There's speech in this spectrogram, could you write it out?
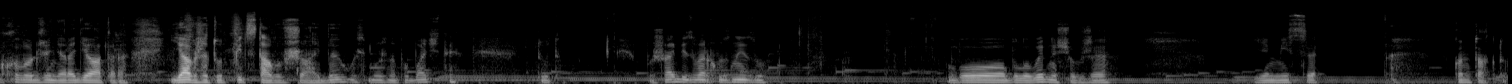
Охолодження радіатора. Я вже тут підставив шайби, ось можна побачити. Тут по шайбі зверху знизу. Бо було видно, що вже є місце контакту.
